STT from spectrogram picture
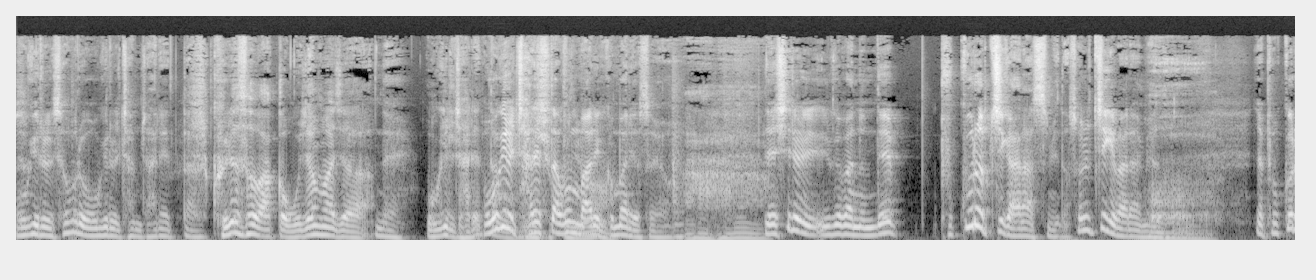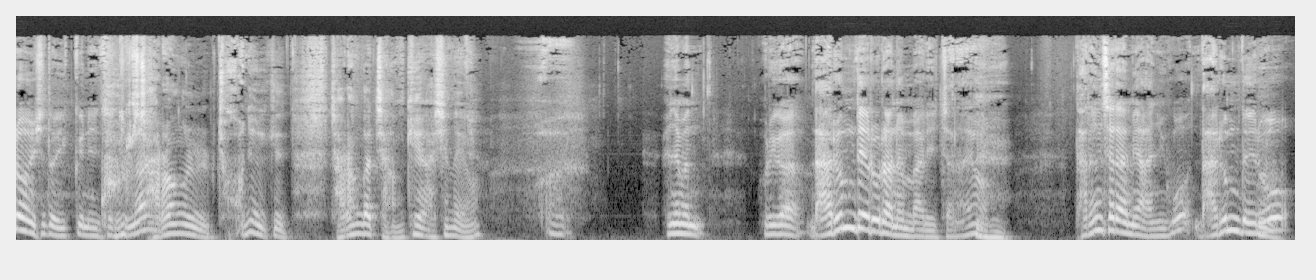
오기를 서울에 오기를 참 잘했다. 그래서 아까 오자마자 네. 오길 잘했다. 오기를 잘했다고 말이 그 말이었어요. 아하. 내 시를 읽어봤는데 부끄럽지가 않았습니다. 솔직히 말하면 이제 부끄러운 시도 그렇게 있었지만 자랑을 전혀 이렇게 자랑같이 않게 하시네요. 왜냐면 우리가 나름대로라는 말이 있잖아요. 네. 다른 사람이 아니고 나름대로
